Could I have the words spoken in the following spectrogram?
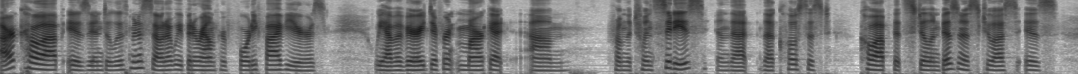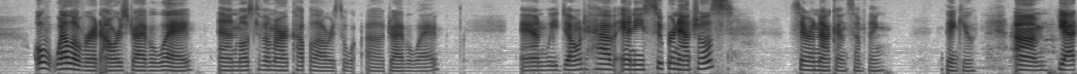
our co-op is in Duluth, Minnesota. We've been around for 45 years. We have a very different market um, from the Twin Cities in that the closest co-op that's still in business to us is well over an hour's drive away, and most of them are a couple hours uh, drive away. And we don't have any supernaturals. Sarah, knock on something. Thank you. Um, yet,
